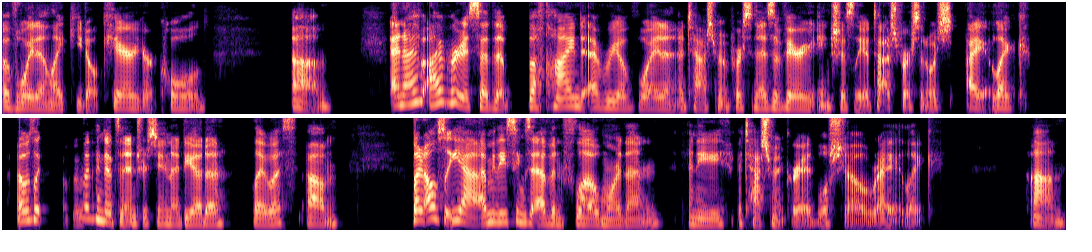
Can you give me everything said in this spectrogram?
Avoidant, like you don't care, you're cold. Um, And I've I've heard it said that behind every avoidant attachment person is a very anxiously attached person, which I like. I was like, I think that's an interesting idea to play with. Um, but also, yeah, I mean, these things ebb and flow more than any attachment grid will show, right? Like, um,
